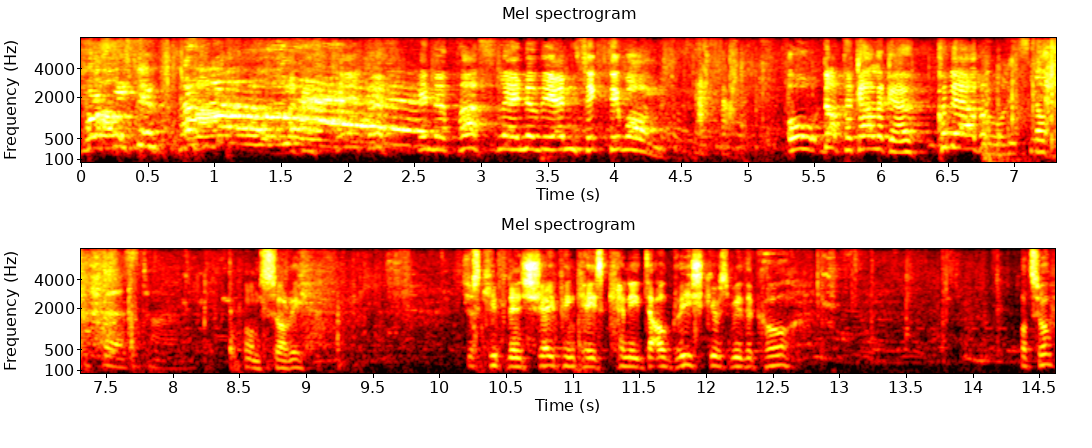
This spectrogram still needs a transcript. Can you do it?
Yes, yes, do! Oh, In the fast lane of the M61. Oh, Dr. Gallagher, could I have a... Well, it's not the first time. Oh, I'm sorry. Just keep it in shape in case Kenny Dalglish gives me the call. What's up?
